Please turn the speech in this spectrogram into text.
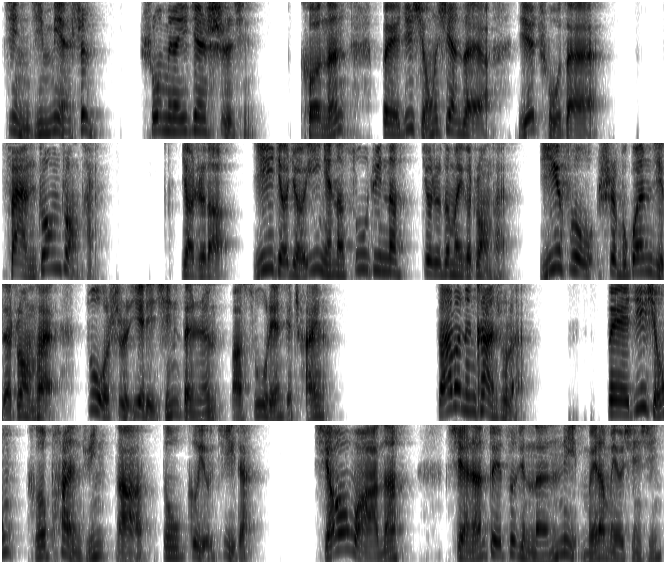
进京面圣，说明了一件事情：可能北极熊现在啊也处在散装状态。要知道，一九九一年的苏军呢就是这么一个状态，一副事不关己的状态，做事叶利钦等人把苏联给拆了。咱们能看出来，北极熊和叛军啊都各有忌惮。小瓦呢，显然对自己能力没那么有信心，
